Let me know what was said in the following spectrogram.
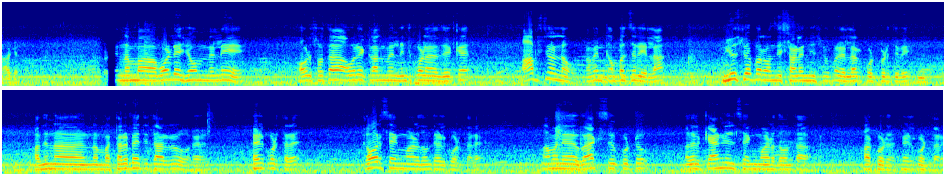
ಹಾಗೆ. ನಮ್ಮ ಓಲ್ಡ್ ಏಜ್ ಹೋಮ್ನಲ್ಲಿ ಅವರು ಸ್ವತಃ ಅವರೇ ಕಾಲ ಮೇಲೆ ನಿಂತ್ಕೊಳ್ಳೋದಕ್ಕೆ ಆಪ್ಷನಲ್ ನಾವು, ನಾವೇನು ಕಂಪಲ್ಸರಿ ಇಲ್ಲ. ನ್ಯೂಸ್ ಪೇಪರ್ ಒಂದಿಷ್ಟು ಹಳೆ ನ್ಯೂಸ್ ಪೇಪರ್ ಎಲ್ಲರೂ ಕೊಟ್ಬಿಡ್ತೀವಿ. ಅದನ್ನು ನಮ್ಮ ತರಬೇತಿದಾರರು ಹೇಳ್- ಹೇಳ್ಕೊಡ್ತಾರೆ. ಕವರ್ಸ್ ಹೆಂಗೆ ಮಾಡೋದು ಅಂತ ಹೇಳ್ಕೊಡ್ತಾರೆ. ಆಮೇಲೆ ವ್ಯಾಕ್ಸ್ ಕೊಟ್ಟು ಅದ್ರಲ್ಲಿ ಕ್ಯಾಂಡಲ್ಸ್ ಹೆಂಗೆ ಮಾಡೋದು ಅಂತ ಹಾಕೊಡ ಹೇಳ್ಕೊಡ್ತಾರೆ.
